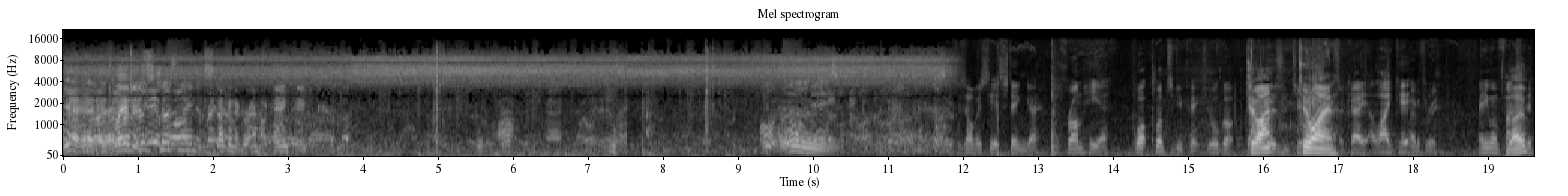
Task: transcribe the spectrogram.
Yeah, yeah, it just landed. It just landed right Stuck in the ground. Pancake. Oh. This is obviously a stinger from here. What clubs have you picked? You've all got Two iron. and two, Two irons. Okay, I like it. I have a three. Anyone fancy Low, the mid,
